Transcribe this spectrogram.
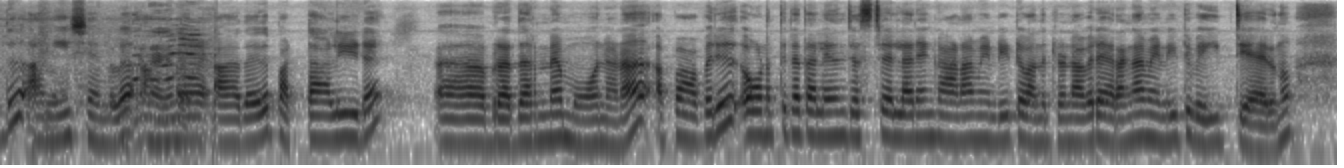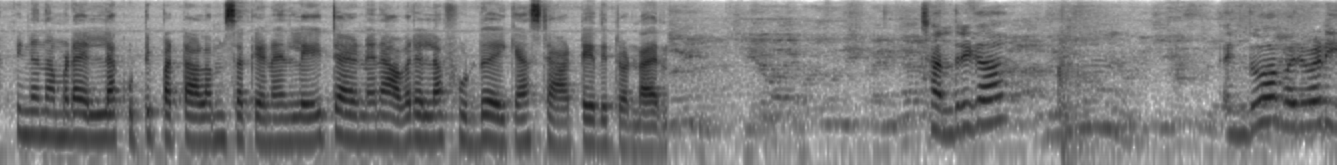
ഇത് അനീഷങ്ങൾ അമ്മ അതായത് പട്ടാളിയുടെ ബ്രദറിന്റെ മോനാണ്. അപ്പോൾ അവർ ഓണത്തിന്റെ തലേന്ന് ജസ്റ്റ് എല്ലാവരെയും കാണാൻ വേണ്ടിയിട്ട് വന്നിട്ടുണ്ട്. അവർ ഇറങ്ങാൻ വേണ്ടിയിട്ട് വെയിറ്റ് ചെയ്യായിരുന്നു. പിന്നെ നമ്മുടെ എല്ലാ കുട്ടിപ്പട്ടാളംസൊക്കെ ഉണ്ടായിരുന്നു ലേറ്റ് ആയതുകൊണ്ട് അവരെല്ലാം ഫുഡ് കഴിക്കാൻ സ്റ്റാർട്ട് ചെയ്തിട്ടുണ്ടായിരുന്നു. ചന്ദ്രിക? എന്തുവാ പരിപാടി?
